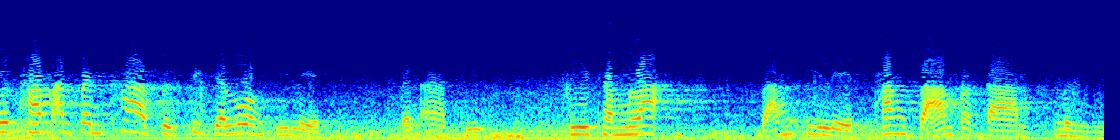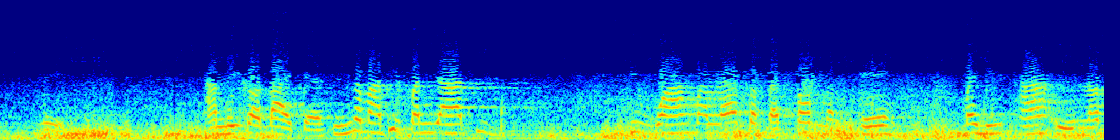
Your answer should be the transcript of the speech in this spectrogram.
คือทำอันเป็นค่าศึกที่จะล่วงกิเลส เป็นอาทิคือชำระสังกิเลสทั้งสามประการหนึ่งนี่อันนี้ก็ได้แก่สินสมาธิปัญญาที่ที่วางมาแล้วตั้งแต่ต้นมันเอง ไม่มีทางอื่นแล้ว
